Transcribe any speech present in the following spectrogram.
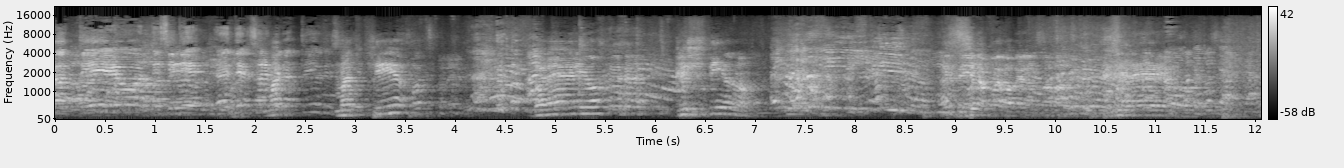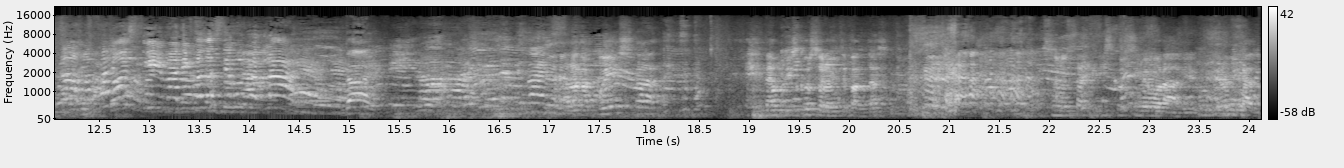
Matteo, Desiderio, eh, Ma-. Matteo, Valerio, Cristina, no, Cristina poi va bene, Desiderio. Costi, ma di cosa stiamo parlando? Dai, Allora questa è un discorso veramente fantastico. Sono stati discorsi memorabili. Comunque in ogni caso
